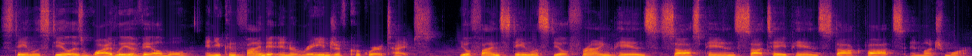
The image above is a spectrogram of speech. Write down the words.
Stainless steel is widely available, and you can find it in a range of cookware types. You'll find stainless steel frying pans, saucepans, saute pans, stock pots, and much more.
